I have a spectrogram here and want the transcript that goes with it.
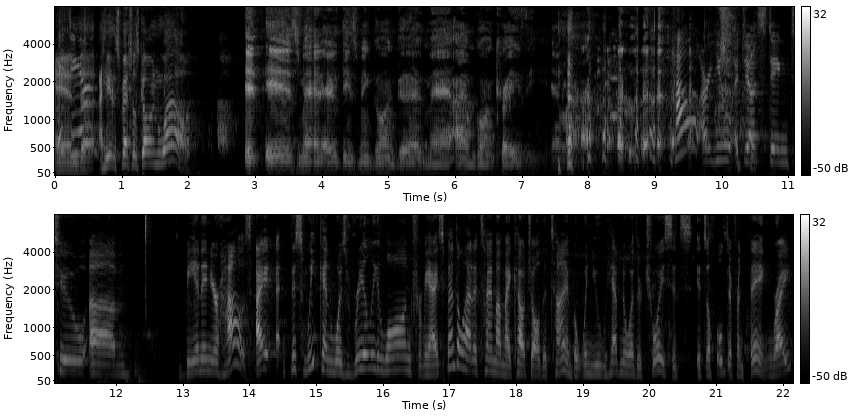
and uh, I hear the special's going well. It is, man. Everything's been going good, man. I am going crazy. in my house. How are you adjusting to um, being in your house? I this weekend was really long for me. I spend a lot of time on my couch all the time, but when you have no other choice, it's it's a whole different thing, right?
